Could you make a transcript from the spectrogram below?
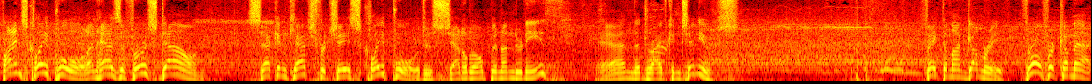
Finds Claypool and has a first down. Second catch for Chase Claypool, just settled open underneath, and the drive continues. Fake to Montgomery. Throw for Kmet.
